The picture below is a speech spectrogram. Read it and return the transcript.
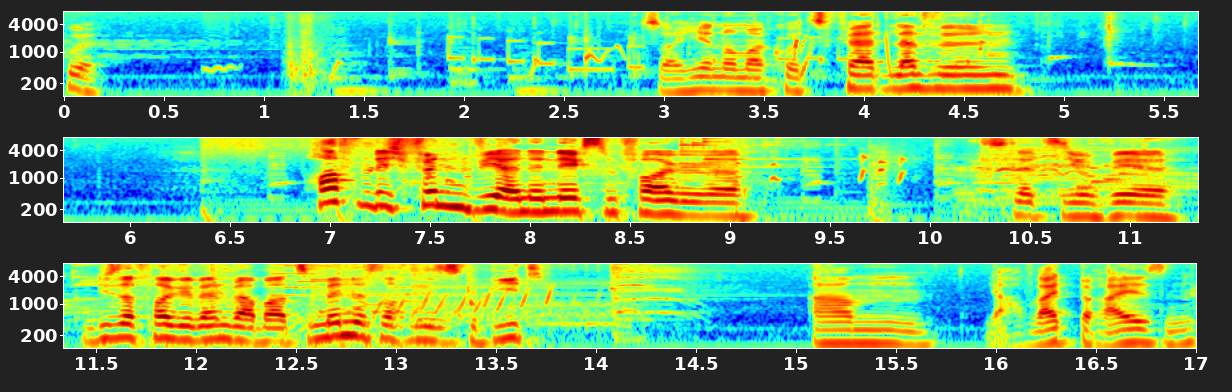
cool. So, hier nochmal kurz Pferd leveln. Hoffentlich finden wir in der nächsten Folge das letzte Juwel. In dieser Folge werden wir aber zumindest noch dieses Gebiet ähm, ja, weit bereisen.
